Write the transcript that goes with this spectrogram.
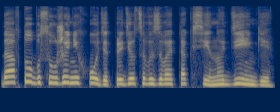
Да автобусы уже не ходят, придется вызывать такси, но деньги...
